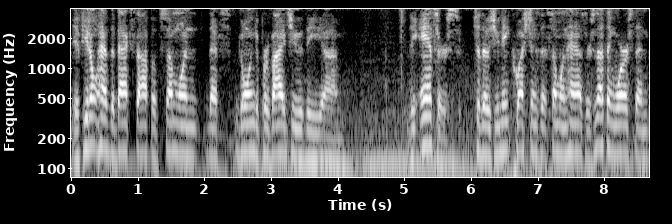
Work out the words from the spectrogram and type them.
If you don't have the backstop of someone that's going to provide you the um, the answers to those unique questions that someone has, there's nothing worse than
